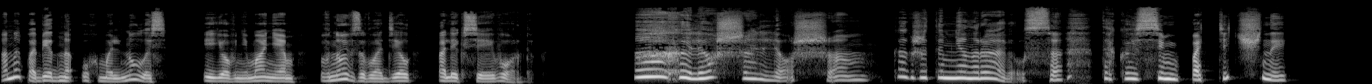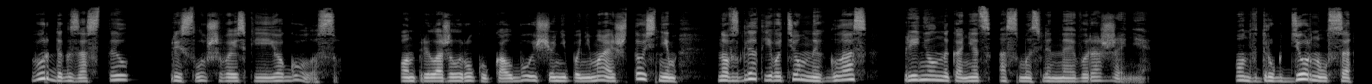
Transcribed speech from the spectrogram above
Она победно ухмыльнулась, ее вниманием вновь завладел Алексей Вордок. «Ах, Лёша, Лёша, как же ты мне нравился, такой симпатичный!» Вордок застыл, прислушиваясь к ее голосу. Он приложил руку к колбу, еще не понимая, что с ним, но взгляд его темных глаз принял, наконец, осмысленное выражение. Он вдруг дернулся,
